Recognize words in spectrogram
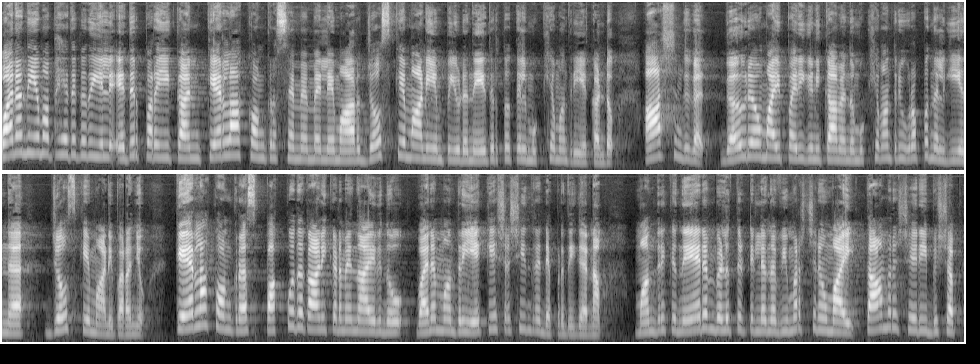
വനനിയമ ഭേദഗതിയിൽ എതിർപ്പറിയിക്കാൻ Kerala Congress M M L A മാർ ജോസ് കെ മാണി എം പിയുടെ നേതൃത്വത്തിൽ മുഖ്യമന്ത്രിയെ കണ്ടു. ആശങ്കകൾ ഗൌരവമായി പരിഗണിക്കാമെന്ന് മുഖ്യമന്ത്രി ഉറപ്പു നൽകിയെന്ന് ജോസ് കെ മാണി പറഞ്ഞു. കേരള കോൺഗ്രസ് പക്വത കാണിക്കണമെന്നായിരുന്നു വനം മന്ത്രി എ കെ ശശീന്ദ്രന്റെ പ്രതികരണം. മന്ത്രിക്ക് നേരം വെളുത്തിട്ടില്ലെന്ന വിമർശനവുമായി താമരശ്ശേരി ബിഷപ്പ്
